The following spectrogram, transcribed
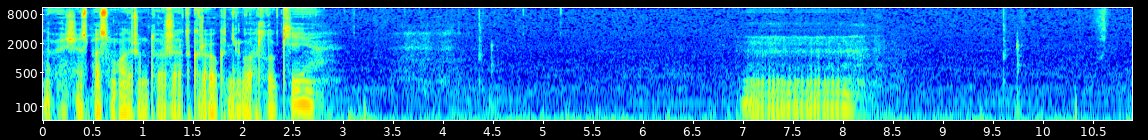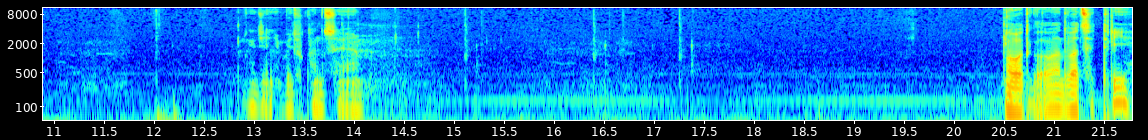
Давай сейчас посмотрим тоже. Открою книгу от Луки. Где-нибудь в конце. Вот, глава 23,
